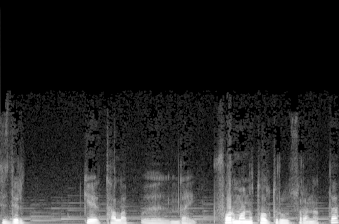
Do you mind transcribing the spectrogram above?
сиздер источникке талап э, мындай форманы толтуруу суранат да.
